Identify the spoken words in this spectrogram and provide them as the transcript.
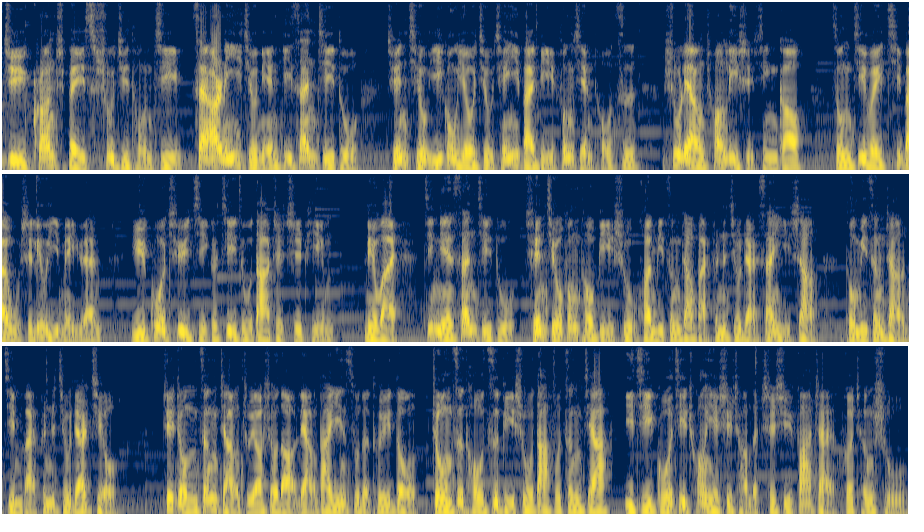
据 Crunchbase 数据统计，在二零一九年第三季度，全球一共有九千一百笔风险投资，数量创历史新高，总计为七百五十六亿美元。与过去几个季度大致持平。另外，今年三季度全球风投笔数环比增长百分之九点三以上，同比增长近百分之九点九。这种增长主要受到两大因素的推动：种子投资笔数大幅增加，以及国际创业市场的持续发展和成熟。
